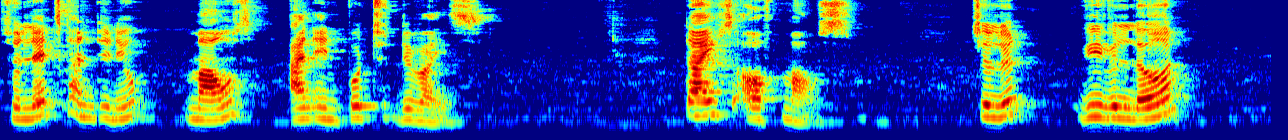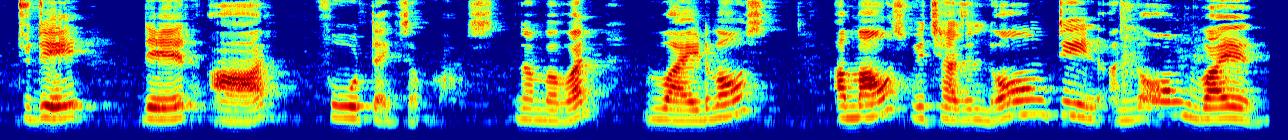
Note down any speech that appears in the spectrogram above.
So let's continue mouse and input device. Types of mouse. Children, we will learn today there are four types of mouse. Number one, wired mouse. A mouse which has a long tail, a long wire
